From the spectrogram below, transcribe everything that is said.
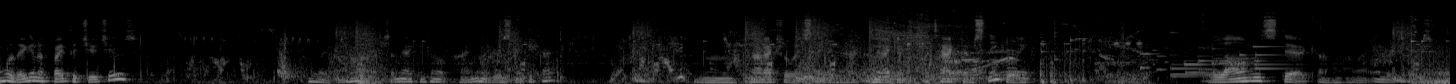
Oh, are they gonna fight the Chuchus? I can come up behind them and do a sneak attack? Hmm, not actually a sneak attack. I mean, I can attack them sneakily. Long stick. Oh, my inventory's full.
